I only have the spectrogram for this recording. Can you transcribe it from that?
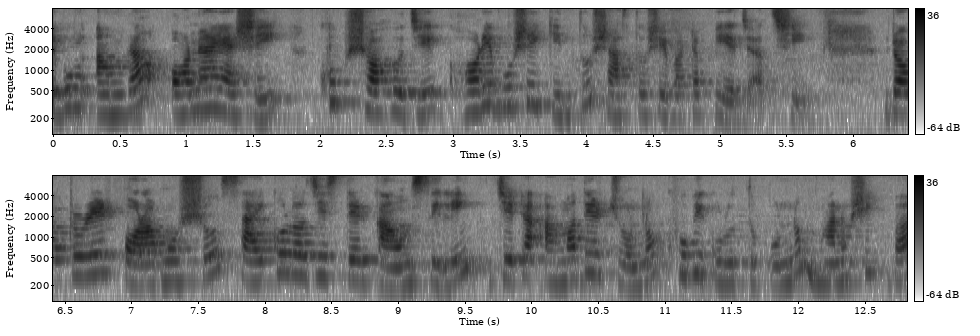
এবং আমরা অনায়াসেই খুব সহজে ঘরে বসেই কিন্তু স্বাস্থ্যসেবাটা পেয়ে যাচ্ছি। ডক্টরের পরামর্শ সাইকোলজিস্টদের কাউন্সিলিং যেটা আমাদের জন্য খুবই গুরুত্বপূর্ণ মানসিক বা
